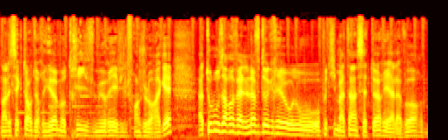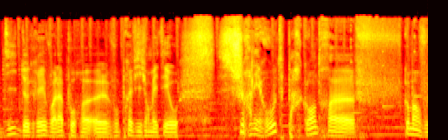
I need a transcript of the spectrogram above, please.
dans les secteurs de Rium, Autrive, Muret et Villefranche-de-Lauragais. À Toulouse, à Revel, 9 degrés au, petit matin à 7h et à Lavore, 10 degrés. Voilà pour euh, vos prévisions météo. Sur les routes, par contre, comment vous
